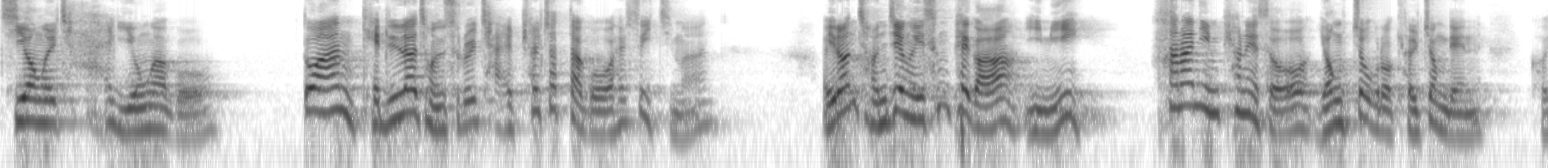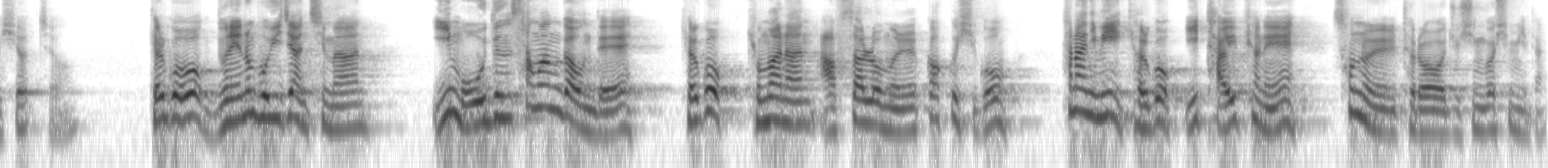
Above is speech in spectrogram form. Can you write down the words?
지형을 잘 이용하고 또한 게릴라 전술을 잘 펼쳤다고 할 수 있지만 이런 전쟁의 승패가 이미 하나님 편에서 영적으로 결정된 것이었죠. 결국 눈에는 보이지 않지만 이 모든 상황 가운데 결국 교만한 압살롬을 꺾으시고 하나님이 결국 이 다윗 편에 손을 들어 주신 것입니다.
